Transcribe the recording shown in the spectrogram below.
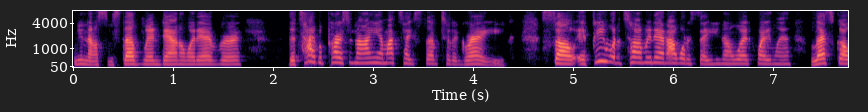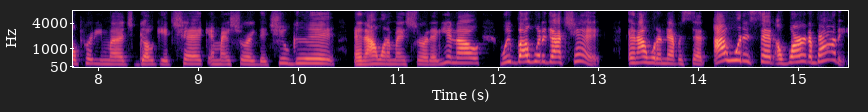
you know, some stuff went down or whatever. The type of person I am, I take stuff to the grave. So if he would have told me that, I would have said, you know what, Quaylon, let's go pretty much go get checked and make sure that you good. And I want to make sure that, you know, we both would have got checked. And I would have never said, I would have said a word about it.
